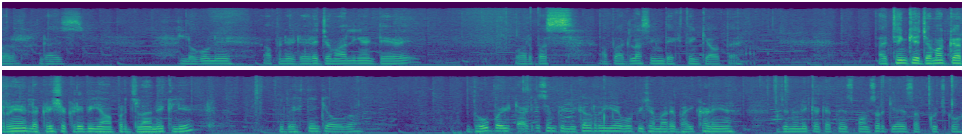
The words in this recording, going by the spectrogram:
पर गाइस लोगों ने अपने डेढ़े जमा लिए हैं डेढ़े और बस अब अगला सीन देखते हैं क्या होता है। आई थिंक ये जमा कर रहे हैं लकड़ी शकड़ी भी यहाँ पर जलाने के लिए। तो देखते हैं क्या होगा। धूप बड़ी टाइट किस्म की निकल रही है, वो पीछे हमारे भाई खड़े हैं, जिन्होंने क्या कहते हैं स्पॉन्सर किया है सब कुछ को।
